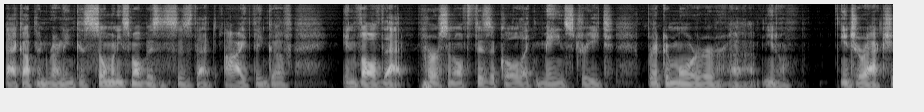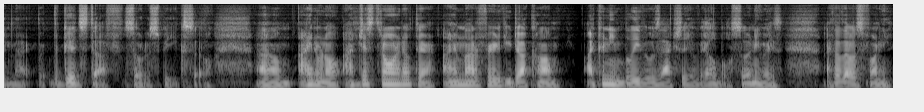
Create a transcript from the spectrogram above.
back up and running because so many small businesses that I think of involve that personal, physical, like Main Street, brick and mortar, uh, you know, interaction, the good stuff, so to speak. So um, I don't know. I'm just throwing it out there. I am not afraid of you.com. I couldn't even believe it was actually available. So, anyways, I thought that was funny.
